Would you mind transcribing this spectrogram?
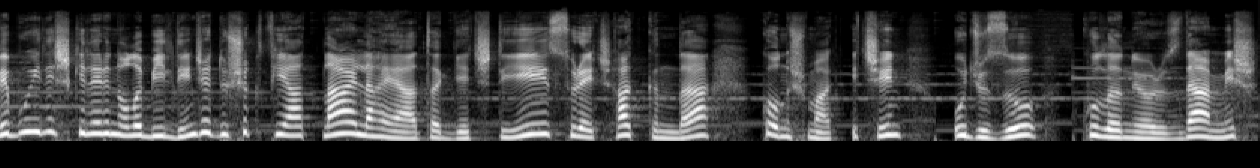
ve bu ilişkilerin olabildiğince düşük fiyatlarla hayata geçtiği süreç hakkında konuşmak için ucuzu kullanıyoruz denmiş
